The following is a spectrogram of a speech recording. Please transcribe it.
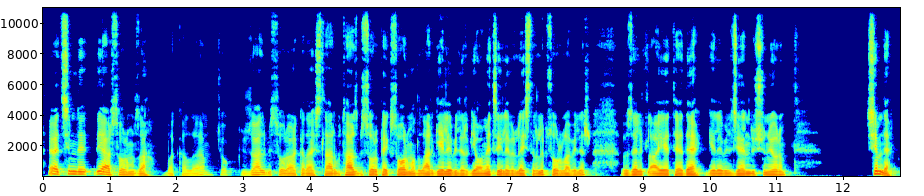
Evet şimdi diğer sorumuza bakalım. Çok güzel bir soru arkadaşlar. Bu tarz bir soru pek sormadılar. Gelebilir. Geometri ile birleştirilip sorulabilir. Özellikle AYT'de gelebileceğini düşünüyorum. Şimdi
